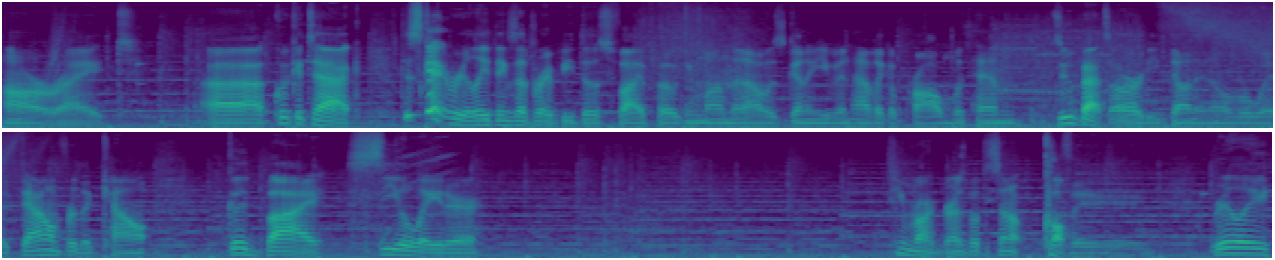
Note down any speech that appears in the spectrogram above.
Alright. Uh, quick attack. This guy really thinks after I beat those five Pokemon that I was gonna even have like a problem with him. Zubat's already done and over with. Down for the count. Goodbye. See you later. Team Rocket Runner's about to send out Koffing. Really?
